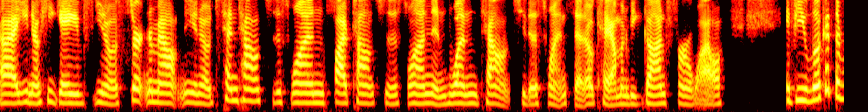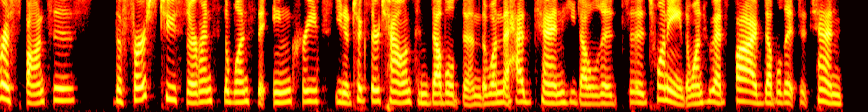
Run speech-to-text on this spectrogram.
uh, you know, he gave you know a certain amount, you know, ten talents to this one, five talents to this one, and one talent to this one, and said, okay, I'm going to be gone for a while. If you look at the responses, the first two servants, the ones that increased, you know, took their talents and doubled them. The one that had ten, he doubled it to twenty. The one who had five doubled it to ten.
